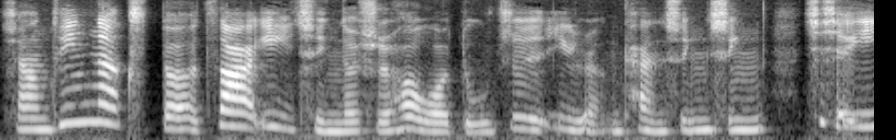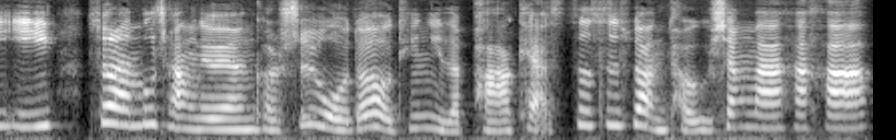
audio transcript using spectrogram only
想听 Next 的，在疫情的时候我独自一人看星星。谢谢依依，虽然不常留言，可是我都有听你的 Podcast，这次算头像吗？哈哈。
